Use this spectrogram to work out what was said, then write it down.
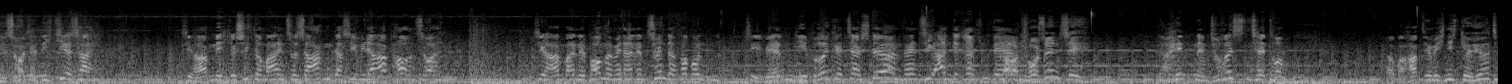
Ihr solltet nicht hier sein. Sie haben mich geschickt, um allen zu sagen, dass sie wieder abhauen sollen. Sie haben eine Bombe mit einem Zünder verbunden. Sie werden die Brücke zerstören, wenn sie angegriffen werden. Dort, wo sind sie? Da hinten im Touristenzentrum. Aber habt ihr mich nicht gehört?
